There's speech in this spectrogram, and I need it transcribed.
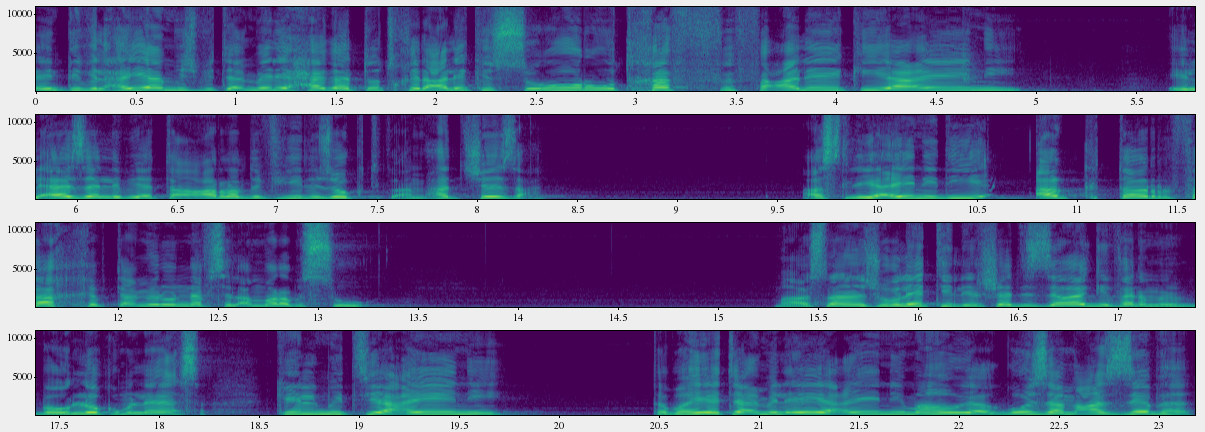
انت في الحقيقة مش بتعملي حاجة تدخل عليك السرور وتخفف عليك يا عيني. الأذى اللي بيتعرضي فيه لزوجتك ما حدش يزعل. أصل يا عيني دي أكتر فخ بتعمله النفس الأمارة بالسوء. ما أصل أنا شغلتي الارشاد الزواجي فأنا بقول لكم اللي هيحصل. كلمة يا عيني طب هي تعمل إيه يا عيني؟ ما هو جوزها معذبها.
